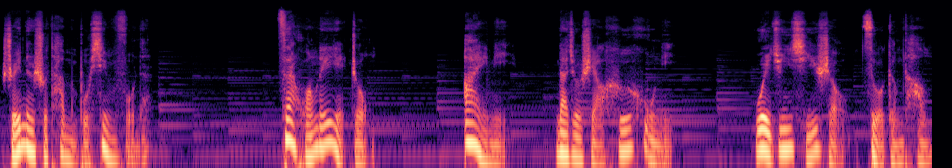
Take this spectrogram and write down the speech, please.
谁能说他们不幸福呢？在黄磊眼中，爱你，那就是要呵护你，为君洗手做羹汤。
